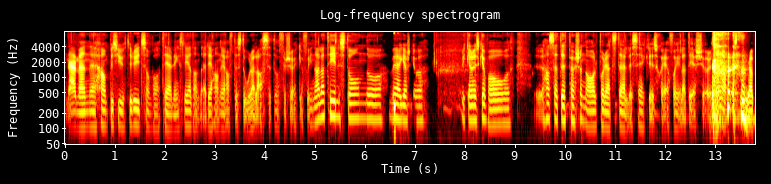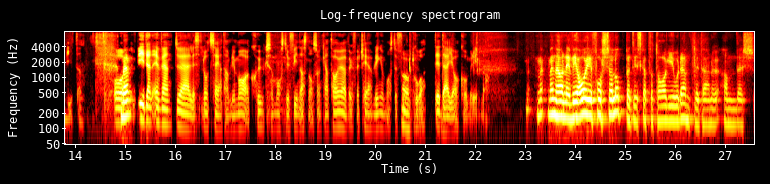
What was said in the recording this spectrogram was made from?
Nej, men eh, Hampus Juteryd som var tävlingsledande, det han har haft det stora lasset och försöka få in alla tillstånd och vägar ska vilka det ska vara och han sätter personal på rätt ställe, säkerhetschef och hela det köret. Den stora biten. Och men, vid en eventuell, låt säga att han blir magsjuk, så måste det finnas någon som kan ta över för tävlingen måste fortgå. Okay. Det är där jag kommer in. Då. Men, men hörni, vi har ju Forsaloppet vi ska ta tag i ordentligt här nu, Anders.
